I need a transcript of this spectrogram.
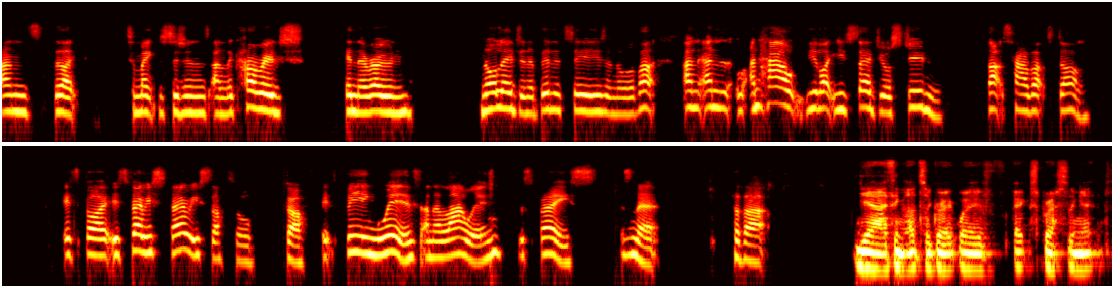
and like to make decisions and the courage in their own knowledge and abilities and all of that. And and and how you like you said your student that's how that's done. It's by it's very very subtle stuff. It's being with and allowing the space isn't it for that yeah, I think that's a great way of expressing it.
